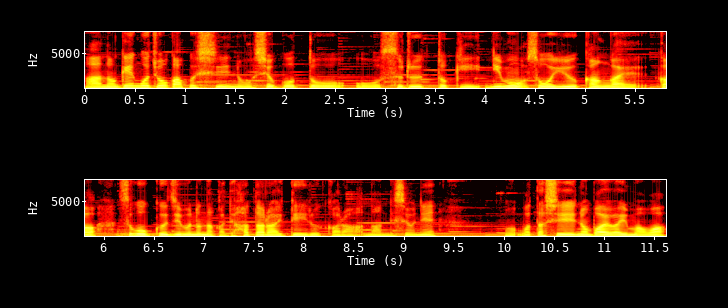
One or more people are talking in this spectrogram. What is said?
あの言語聴覚士の仕事をする時にもそういう考えがすごく自分の中で働いているからなんですよね。私の場合は今は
